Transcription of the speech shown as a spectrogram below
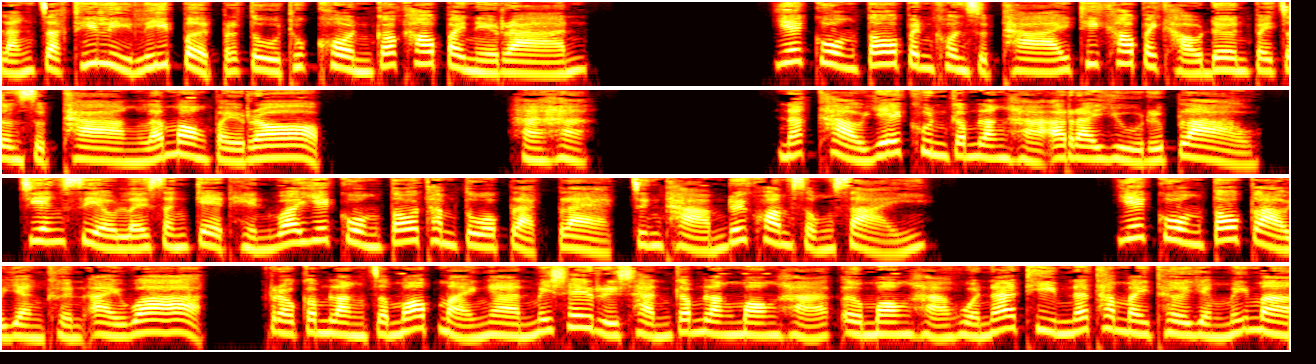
หลังจากที่หลี่ลี่เปิดประตูทุกคนก็เข้าไปในร้าน เย่กวงโต้เป็นคนสุดท้ายที่เข้าไปเขาเดินไปจนสุดทางและมองไปรอบ ฮ่าฮ่า นักข่าวเย่คุณกำลังหาอะไรอยู่หรือเปล่า เจียงเสี่ยวเลยสังเกตเห็นว่าเย่กวงโต้ทำตัวแปลกๆ จึงถามด้วยความสงสัย เย่กวงโต้กล่าวอย่างเขินอายว่า เรากำลังจะมอบหมายงานไม่ใช่หรือฉันกำลังมองหาเออมองหาหัวหน้าทีมนะทำไมเธอยังไม่มา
